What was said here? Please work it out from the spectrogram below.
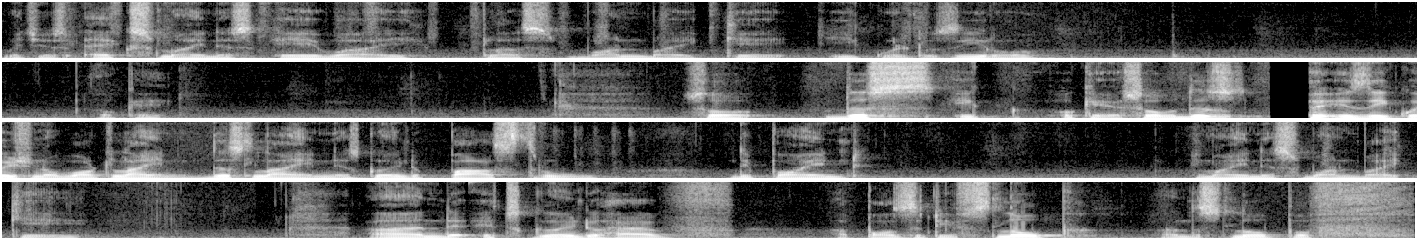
which is x minus a y plus 1 by k equal to 0. Okay. So, this okay. So, this is the equation of what line? This line is going to pass through the point minus 1 by k and it is going to have a positive slope and the slope of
